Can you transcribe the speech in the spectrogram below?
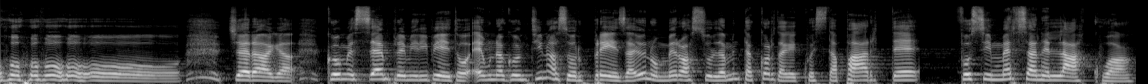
Oh, oh, oh, Cioè, raga, come sempre mi ripeto, è una continua sorpresa. Io non mi ero assolutamente accorta che questa parte fosse immersa nell'acqua.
